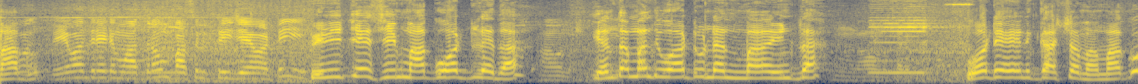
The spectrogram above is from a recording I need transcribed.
మాకు రేవంత్ రెడ్డి మాత్రం బస్సులు ఫ్రీ చేయబట్టి ఫ్రీ చేసి మాకు ఓటు లేదా? ఎంతమంది ఓటు ఉండదు మా ఇంట్లో. ఓటు వేయడానికి కష్టమా మాకు?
